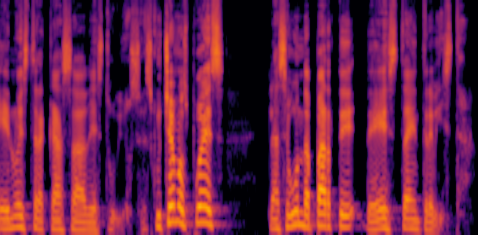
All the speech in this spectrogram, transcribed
en nuestra casa de estudios. Escuchemos pues la segunda parte de esta entrevista.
